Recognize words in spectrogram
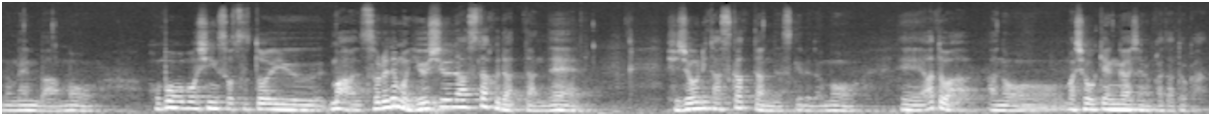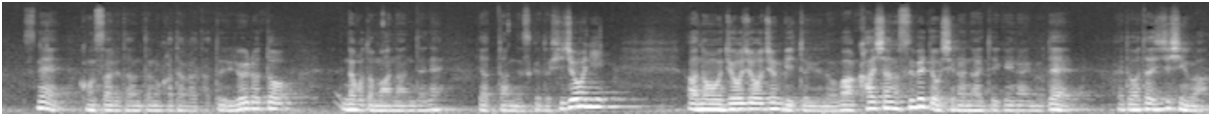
のメンバーもほぼほぼ新卒というまあそれでも優秀なスタッフだったんで非常に助かったんですけれども、えー、あとはあの、まあ、証券会社の方とかですねコンサルタントの方々といろいろとなことを学んでねやったんですけど非常にあの上場準備というのは会社の全てを知らないといけないので、えー、と私自身は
